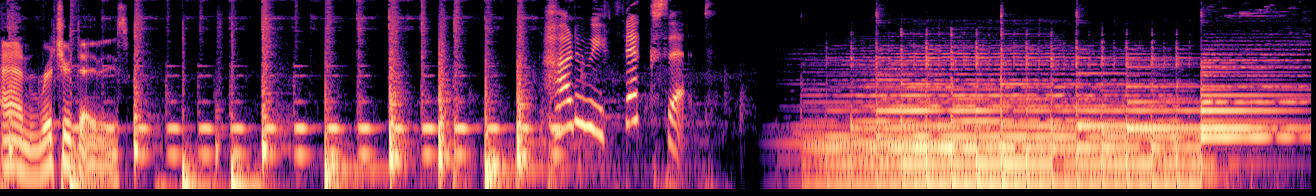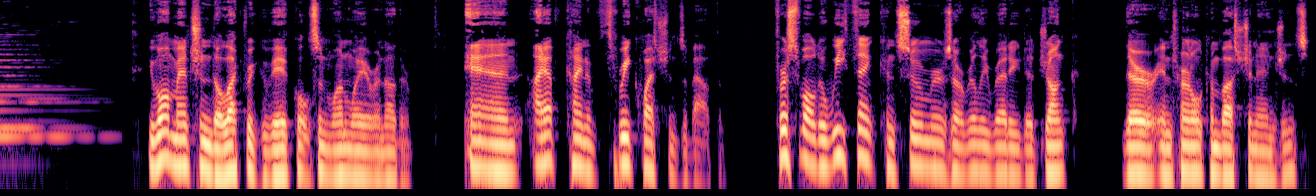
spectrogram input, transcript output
And Richard Davies. How do we fix it? You've all mentioned electric vehicles in one way or another. And I have kind of three questions about them. First of all, do we think consumers are really ready to junk their internal combustion engines?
